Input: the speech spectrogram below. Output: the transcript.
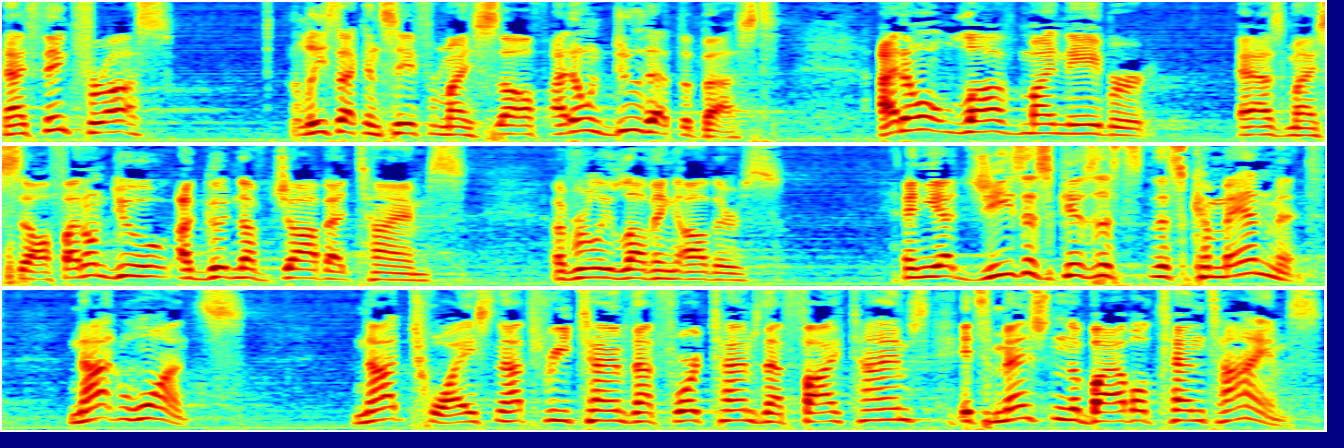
And I think for us, at least I can say for myself, I don't do that the best. I don't love my neighbor as myself. I don't do a good enough job at times of really loving others. And yet, Jesus gives us this commandment not once, not twice, not three times, not four times, not five times. It's mentioned in the Bible 10 times.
